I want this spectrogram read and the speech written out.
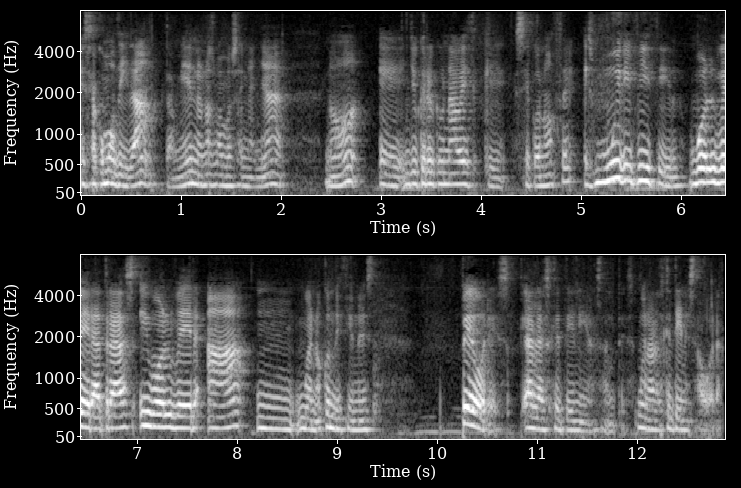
esa comodidad también, no nos vamos a engañar. ¿No? Eh, yo creo que una vez que se conoce es muy difícil volver atrás y volver a mm, bueno, condiciones peores a las que tenías antes, bueno, a las que tienes ahora.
